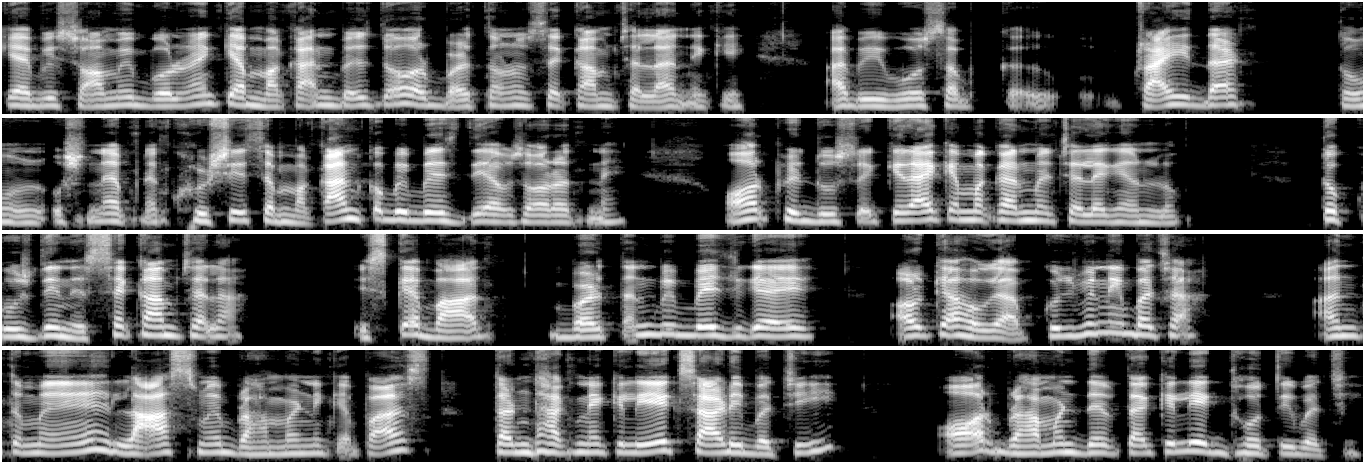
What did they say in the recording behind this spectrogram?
कि अभी स्वामी बोल रहे हैं कि अब मकान बेच दो और बर्तनों से काम चलाने की। अभी वो सब ट्राई दैट तो उसने अपने खुशी से मकान को भी बेच दिया उस औरत ने और फिर दूसरे किराए के मकान में चले गए उन लोग। तो कुछ दिन इससे काम चला। इसके बाद बर्तन भी बेच गए और क्या हो गया अब कुछ भी नहीं बचा। अंत में लास्ट में ब्राह्मण के पास तन ढाकने के लिए एक साड़ी बची और ब्राह्मण देवता के लिए एक धोती बची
